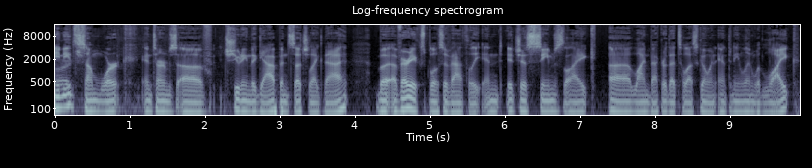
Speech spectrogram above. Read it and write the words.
he needs some work in terms of shooting the gap and such like that. But a very explosive athlete, and it just seems like a linebacker that Telesco and Anthony Lynn would like.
